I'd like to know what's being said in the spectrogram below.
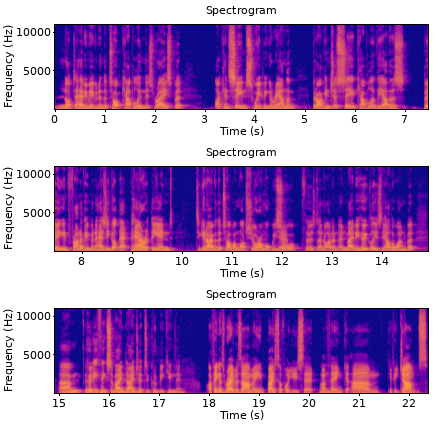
not to have him even in the top couple in this race. But I can see him sweeping around them. But I can just see a couple of the others being in front of him. And has he got that power at the end to get over the top? I'm not sure on what we Yeah. saw Thursday night, and, and maybe Hoogley's the other one. But um, who do you think's the main danger to Could Be King then? I think it's Ravers Army, based off what you said. I Mm. think um, if he jumps,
